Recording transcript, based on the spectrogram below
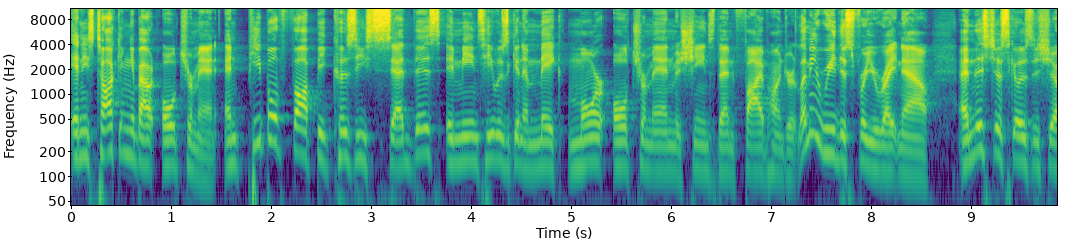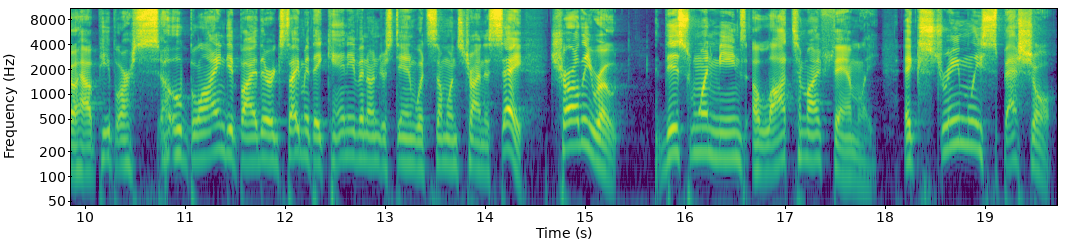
and he's talking about Ultraman, and people thought because he said this, it means he was going to make more Ultraman machines than 500. Let me read this for you right now. And this just goes to show how people are so blinded by their excitement they can't even understand what someone's trying to say. Charlie wrote, "This one means a lot to my family. Extremely special."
